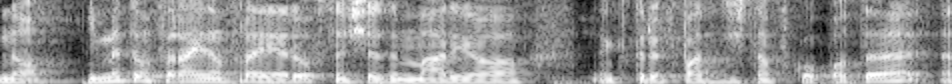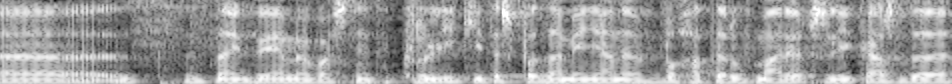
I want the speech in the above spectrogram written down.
no, i my tą ferajną frajerów, w sensie ten Mario, który wpadł gdzieś tam w kłopoty, e, znajdujemy właśnie te króliki też pozamieniane w bohaterów Mario, czyli każdy,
